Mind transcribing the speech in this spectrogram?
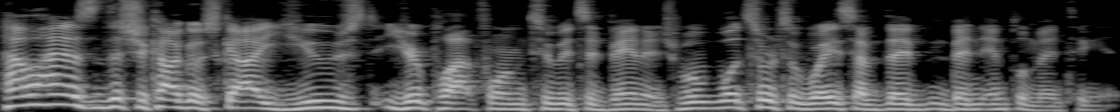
How has the Chicago Sky used your platform to its advantage? What, what sorts of ways have they been implementing it?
